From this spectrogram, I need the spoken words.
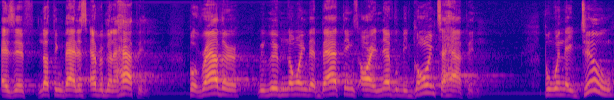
as if nothing bad is ever to happen, but rather we live knowing that bad things are inevitably going to happen. But when they do,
